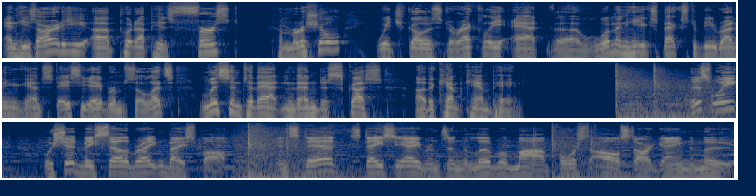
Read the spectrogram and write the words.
And he's already uh, put up his first commercial, which goes directly at the woman he expects to be running against, Stacey Abrams. So let's listen to that and then discuss uh, the Kemp campaign. This week, we should be celebrating baseball. Instead, Stacey Abrams and the liberal mob forced the All Star game to move,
